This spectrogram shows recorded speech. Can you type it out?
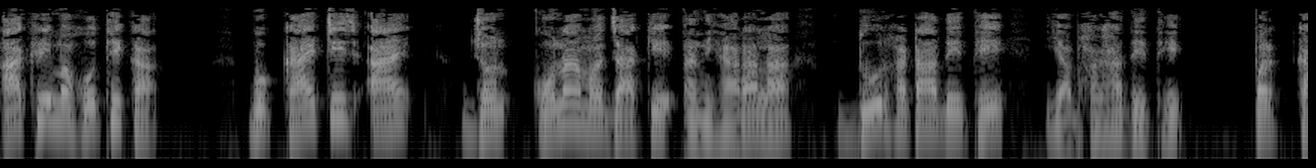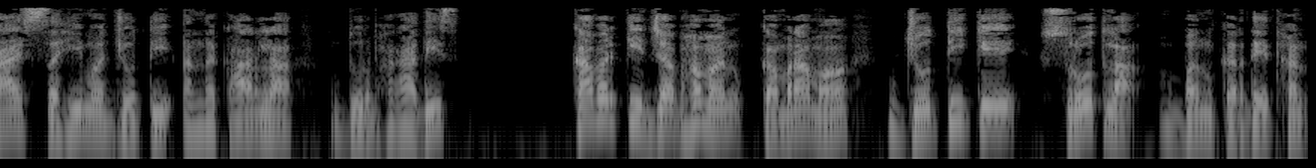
आखिरी में होथे का? वो काय चीज़ आए जोन कोना में जाके अंधियारा ला दूर हटा देथे या भगा देथे? पर काय सही में ज्योति अंधकार ला दूर भगा दिस? काबर की जब हमन कमरा में ज्योति के स्रोत ला बंद कर देथन,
